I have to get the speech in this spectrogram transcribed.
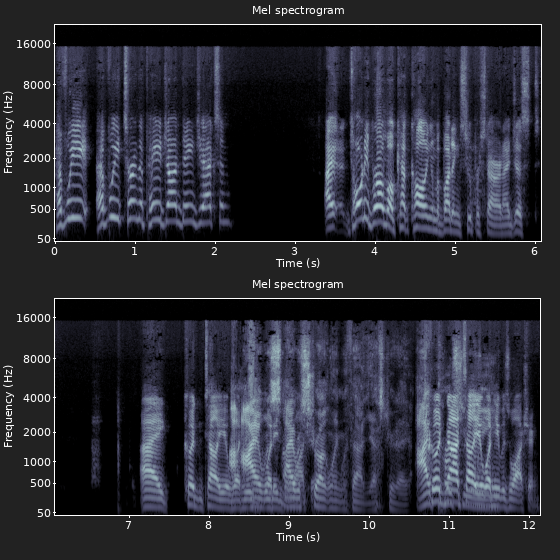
Have we have we turned the page on Dane Jackson? I Tony Romo kept calling him a budding superstar, and I just I couldn't tell you what he, I what was he'd I was watching. struggling with that yesterday. I Could not tell you what he was watching.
